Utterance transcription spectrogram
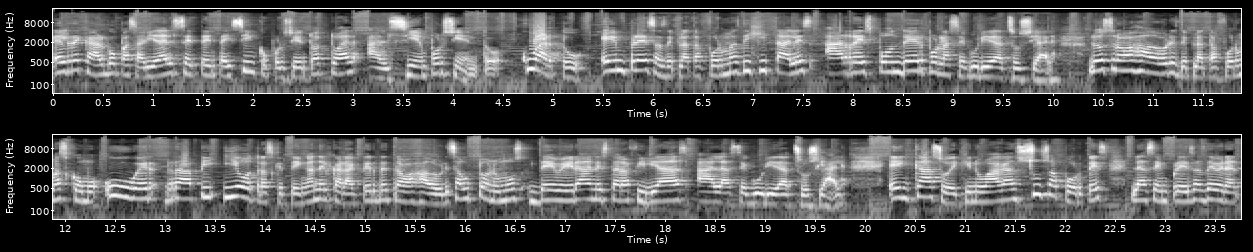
el recargo pasaría del 75% actual al 100%. Cuarto, empresas de plataformas digitales a responder por la seguridad social. Los trabajadores de plataformas como Uber, Rappi y otras que tengan el carácter de trabajadores autónomos deberán estar afiliadas a la seguridad social. En caso de que no hagan sus aportes, las empresas deberán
